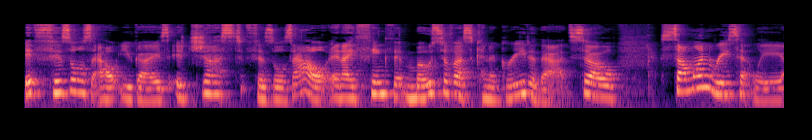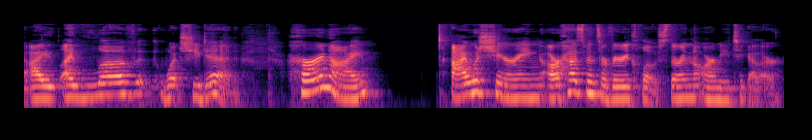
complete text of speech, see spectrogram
it fizzles out, you guys. It just fizzles out. And I think that most of us can agree to that. So, someone recently, I, I love what she did. Her and I, I was sharing, our husbands are very close. They're in the army together.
